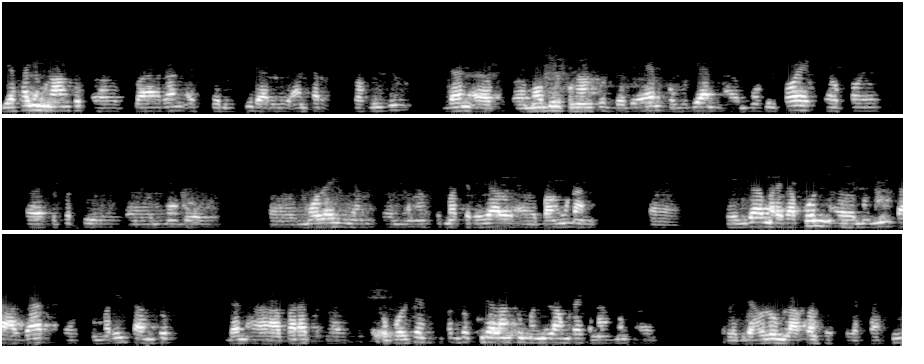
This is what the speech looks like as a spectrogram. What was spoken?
biasanya mengangkut barang ekspedisi dari antar provinsi dan uh, mobil pengangkut BBM, kemudian uh, mobil proyek, uh, proyek uh, seperti uh, mobil uh, moleng yang uh, mengangkut material uh, bangunan, uh, sehingga mereka pun uh, meminta agar uh, pemerintah untuk dan uh, aparat uh, kepolisian untuk tidak langsung menilang mereka, namun uh, terlebih dahulu melakukan sosialisasi,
